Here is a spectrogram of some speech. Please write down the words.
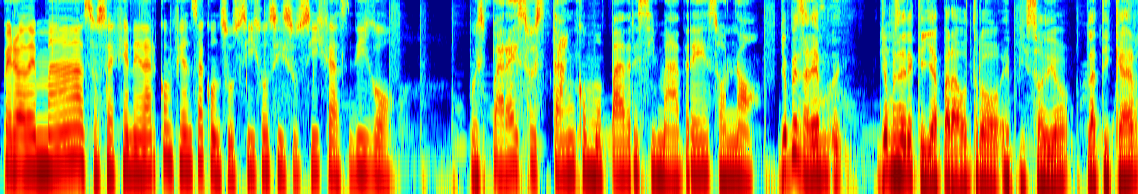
Pero además, o sea, generar confianza con sus hijos y sus hijas. Digo, pues para eso están como padres y madres o no. Yo pensaría, yo pensaría que ya para otro episodio platicar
